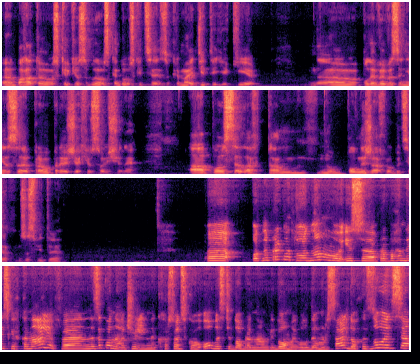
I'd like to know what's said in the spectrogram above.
Е, Багато, оскільки особливо Скадовський, це зокрема діти, які е, були вивезені з правобережжя Херсонщини. А по селах там ну повний жах робиться з освітою. Е, От, наприклад, у одному із е, пропагандистських каналів е, незаконний очільник Херсонської області, добре нам відомий Володимир Сальдо, хизується,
